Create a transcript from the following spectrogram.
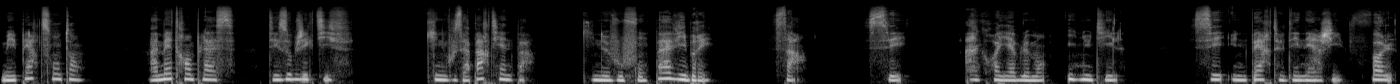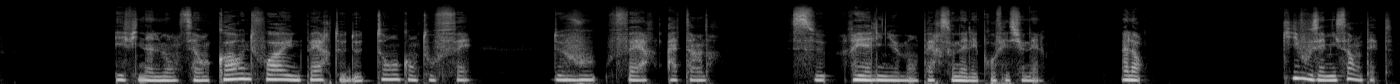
Mais perdre son temps à mettre en place des objectifs qui ne vous appartiennent pas, qui ne vous font pas vibrer, ça, c'est incroyablement inutile. C'est une perte d'énergie folle. Et finalement, c'est encore une fois une perte de temps quant au fait de vous faire atteindre ce réalignement personnel et professionnel. Alors, qui vous a mis ça en tête?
